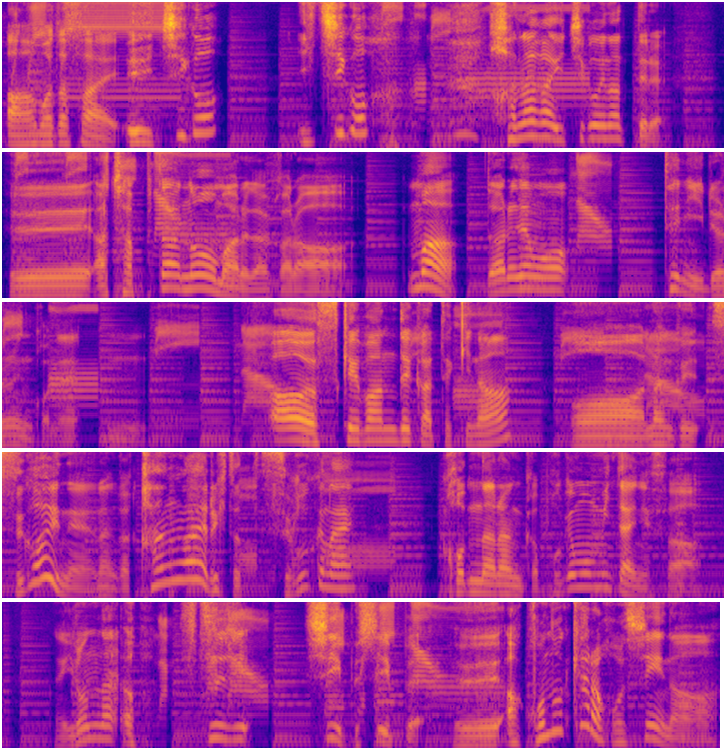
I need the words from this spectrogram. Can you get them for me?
あーまたさええいちごいちご鼻がいちごになってるへえあチャプターノーマルだからまあ誰でも手に入れられるんかね。うん。ああスケバンデカ的な？あなんかすごいね。なんか考える人ってすごくない？こんななんかポケモンみたいにさいろんなあ羊。シープシープ。へえあこのキャラ欲しいな。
